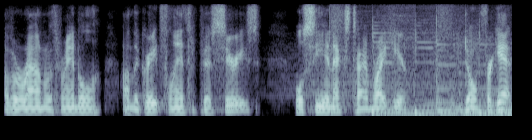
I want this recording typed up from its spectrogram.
of Around with Randall on the Great Philanthropist series. We'll see you next time right here. And don't forget,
